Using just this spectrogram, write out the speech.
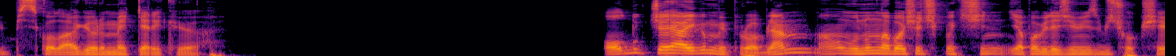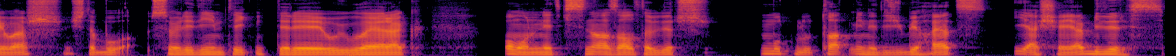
Bir psikoloğa görünmek gerekiyor. Oldukça yaygın bir problem ama bununla başa çıkmak için yapabileceğimiz birçok şey var. İşte bu söylediğim teknikleri uygulayarak hormonun etkisini azaltabilir, mutlu, tatmin edici bir hayat yaşayabiliriz.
